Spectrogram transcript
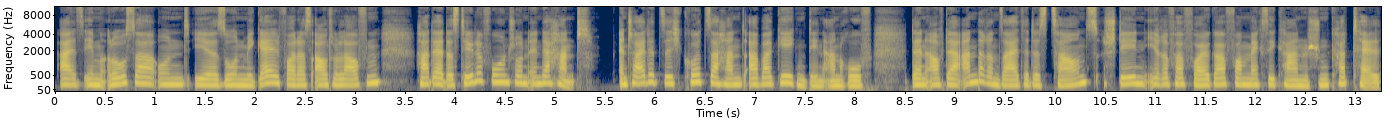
Als ihm Rosa und ihr Sohn Miguel vor das Auto laufen, hat er das Telefon schon in der Hand entscheidet sich kurzerhand aber gegen den Anruf, denn auf der anderen Seite des Zauns stehen ihre Verfolger vom mexikanischen Kartell.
